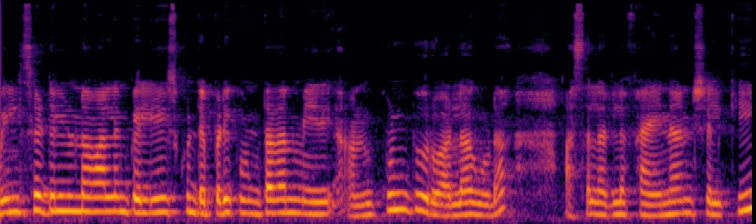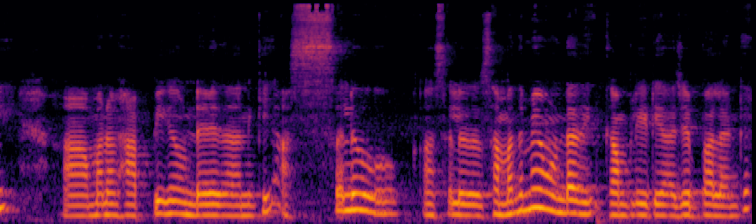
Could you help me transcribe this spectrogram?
వీళ్ళు సెటిల్ ఉన్న వాళ్ళని పెళ్ళి చేసుకుంటే ఎప్పటికీ ఉంటుందని మీరు అనుకుంటారు అలా కూడా. అసలు అట్లా ఫైనాన్షియల్కి మనం హ్యాపీగా ఉండేదానికి అస్సలు అసలు సంబంధమే ఉండదు కంప్లీట్గా చెప్పాలంటే.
